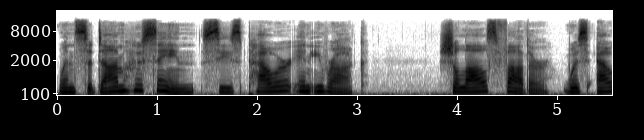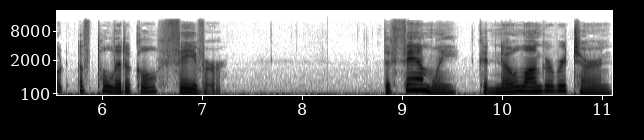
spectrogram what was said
when Saddam Hussein seized power in Iraq, Shallal's father was out of political favor. The family could no longer return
